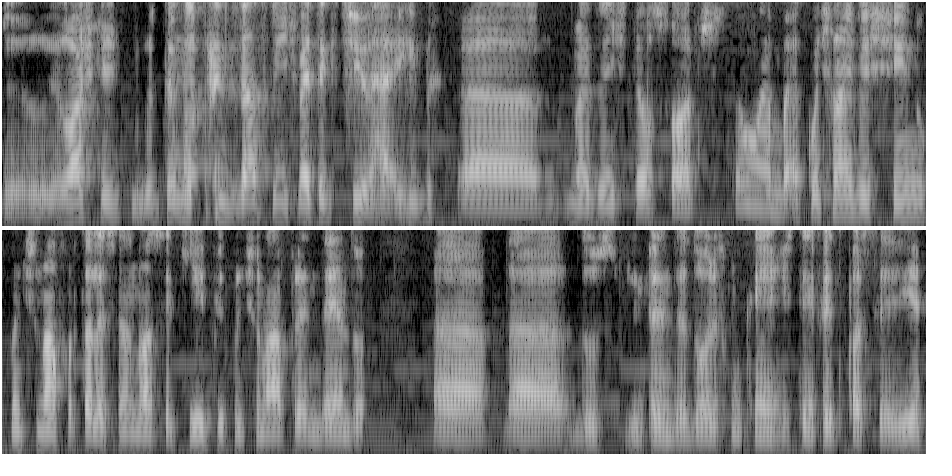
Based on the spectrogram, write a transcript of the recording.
Eu, eu acho que temos aprendizados que a gente vai ter que tirar ainda, uh, mas a gente deu sorte. Então é, é, continuar investindo, continuar fortalecendo a nossa equipe, continuar aprendendo uh, uh, dos empreendedores com quem a gente tem feito parceria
